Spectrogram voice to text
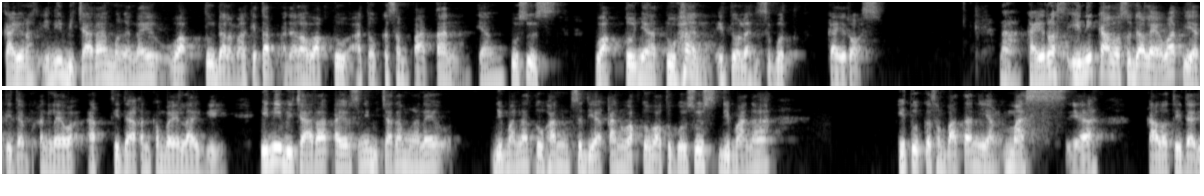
kairos ini bicara mengenai waktu dalam Alkitab adalah waktu atau kesempatan yang khusus. Waktunya Tuhan itulah disebut kairos. Nah, kairos ini kalau sudah lewat ya tidak akan lewat tidak akan kembali lagi. Ini bicara kairos ini bicara mengenai di mana Tuhan sediakan waktu-waktu khusus di mana itu kesempatan yang emas ya. Kalau tidak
